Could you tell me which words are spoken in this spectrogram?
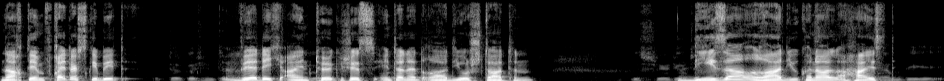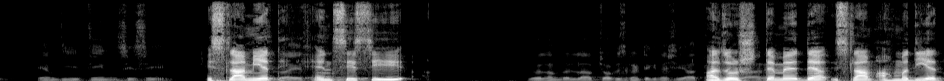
Nach dem Freitagsgebet werde ich ein türkisches Internetradio starten. Dieser Radiokanal heißt Islamiyat NCC, also Stimme der Islam Ahmadiyyat,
